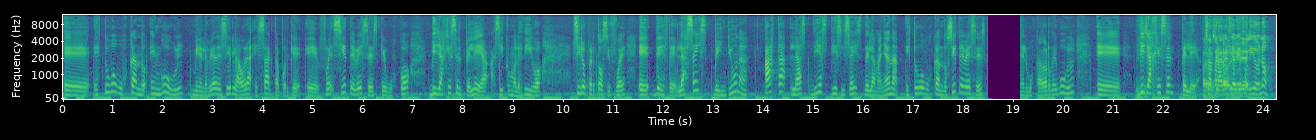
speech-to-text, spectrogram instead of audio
eh, estuvo buscando en Google, miren, les voy a decir la hora exacta porque eh, fue siete veces que buscó Villa Gesell Pelea, así como les digo, Ciro Pertosi fue, eh, desde las 6.21 hasta las 10.16 de la mañana, estuvo buscando siete veces en el buscador de Google Villa Gesell Pelea. o sea, para ver si había salido o no.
